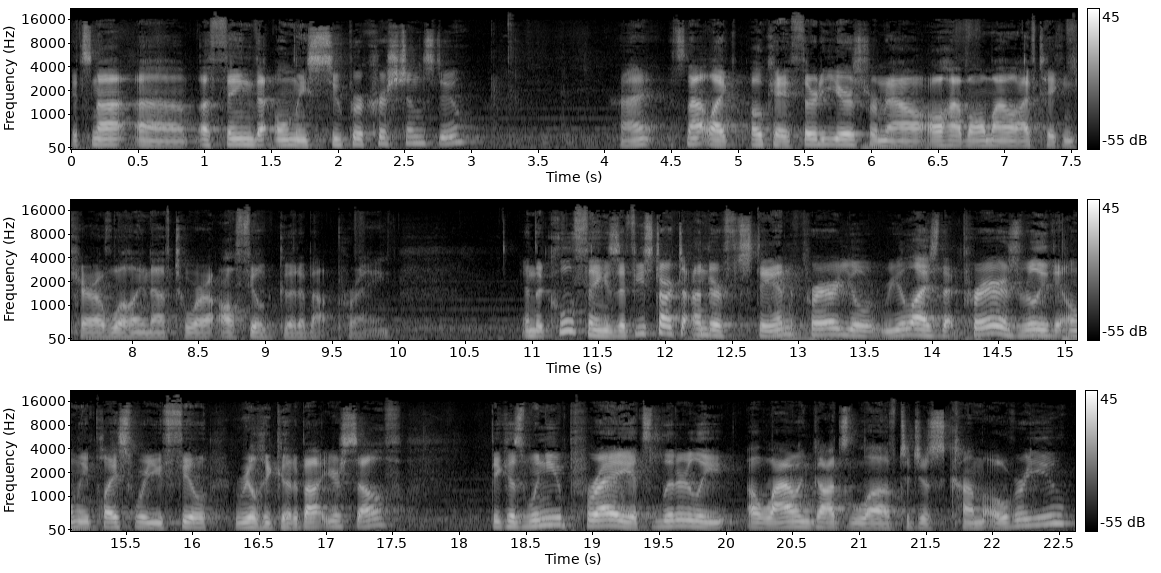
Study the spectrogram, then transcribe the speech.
It's not uh, a thing that only super Christians do, right? It's not like, okay, 30 years from now, I'll have all my life taken care of well enough to where I'll feel good about praying. And the cool thing is, if you start to understand prayer, you'll realize that prayer is really the only place where you feel really good about yourself. Because when you pray, it's literally allowing God's love to just come over you,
